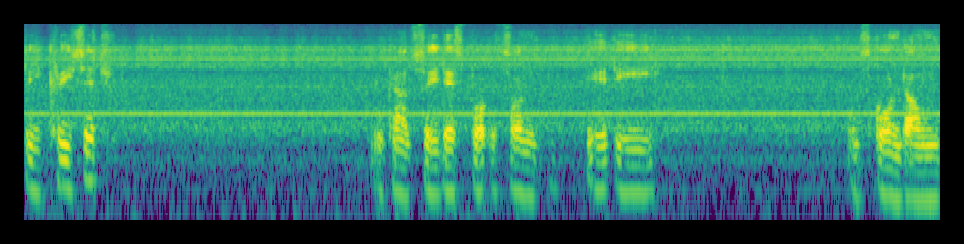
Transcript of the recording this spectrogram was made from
decrease it. You can't see this but it's on 80 it's going down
